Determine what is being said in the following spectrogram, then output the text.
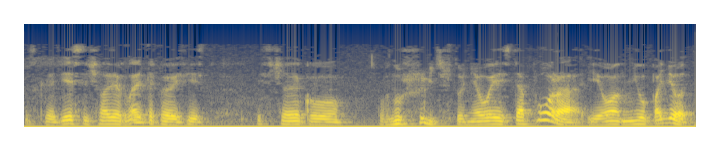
так сказать, если человек, знаете, такое есть, если человеку внушить, что у него есть опора, и он не упадет,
